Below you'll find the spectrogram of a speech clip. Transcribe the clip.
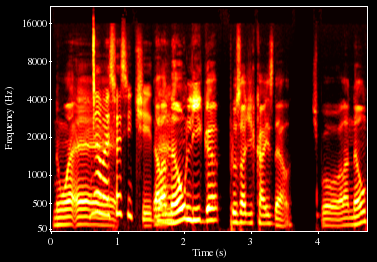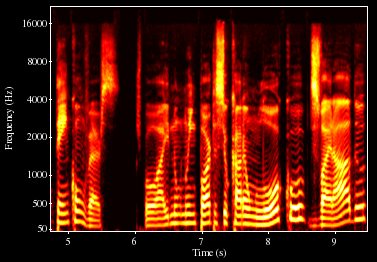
Não é. Não, mas faz sentido. ela né? não liga pros radicais dela. Tipo, ela não tem conversa. Tipo, aí não, não importa se o cara é um louco, desvairado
